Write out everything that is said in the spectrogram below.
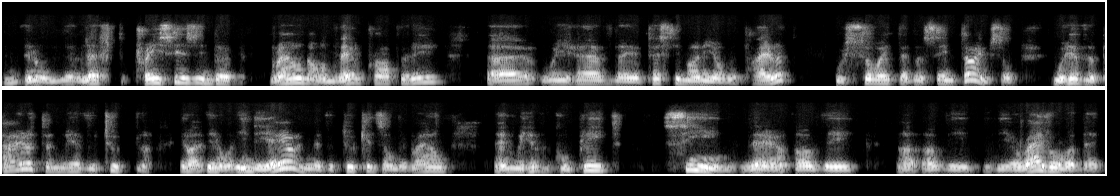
you know, left traces in the ground on their property uh, we have the testimony of the pilot who saw it at the same time. So we have the pilot and we have the two, you know, you know, in the air, and we have the two kids on the ground, and we have a complete scene there of the uh, of the the arrival of that.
